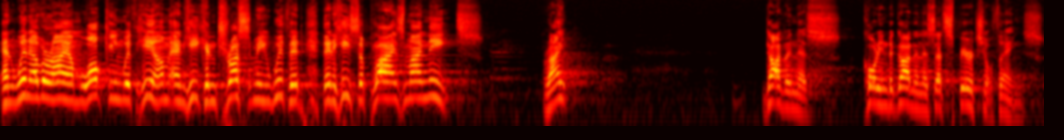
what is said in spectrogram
And whenever I am walking with Him and He can trust me with it, then He supplies my needs. Right? Godliness, according to godliness, that's spiritual things.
